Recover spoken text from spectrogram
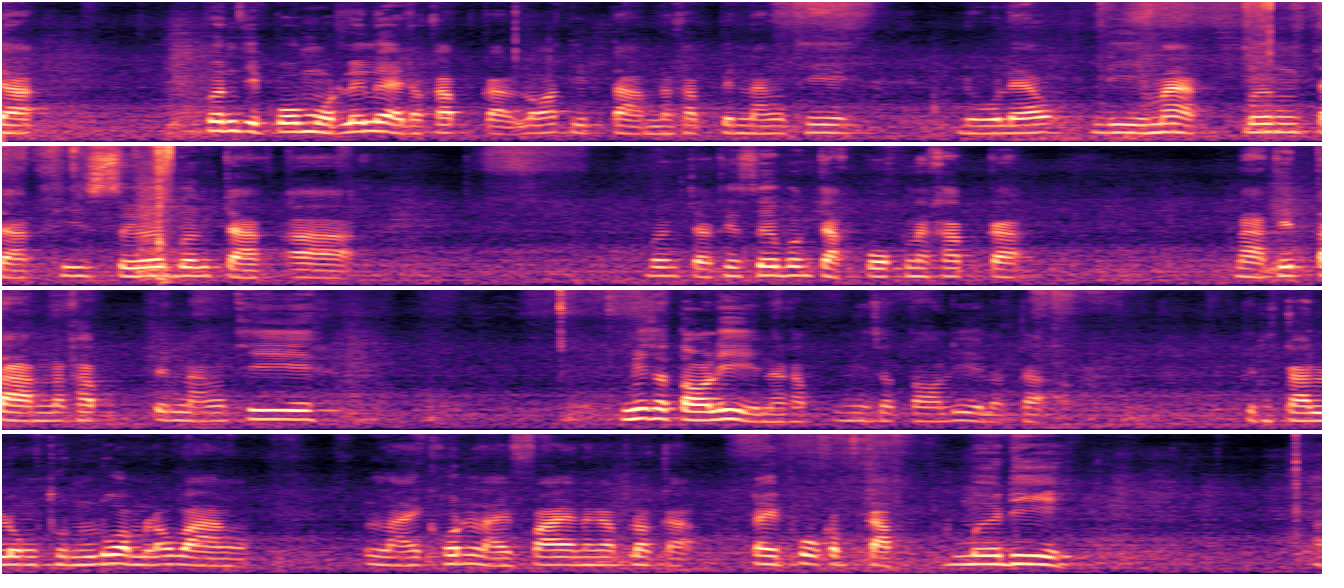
จะเพิ่นติโปรโมทเรื่อยๆนะครับก็รอติดตามนะครับ เป็นนังที่ ดูแล้วดีมาก เบื้องจากที่ซื้อเบื้องจากอ่าเบื้องจากที่ซื้อเบื้องจากปกนะครับกะน่าติดตามนะครับ เป็นหนังที่มีสตอรี่นะครับ มีสตอรี่แล้วก็เป็นการลงทุนร่วมระหว่างหลายคนหลายฝ่ายนะครับ แล้วก็ได้ผู้กำกับมือดีอ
